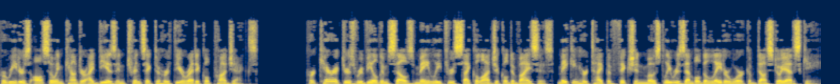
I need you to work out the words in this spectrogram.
her readers also encounter ideas intrinsic to her theoretical projects. Her characters reveal themselves mainly through psychological devices, making her type of fiction mostly resemble the later work of Dostoevsky.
